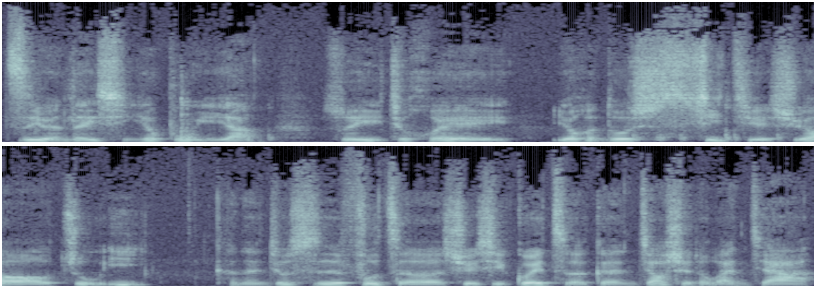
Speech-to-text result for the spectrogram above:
资源类型又不一样。所以就会有很多细节需要注意，可能就是负责学习规则跟教学的玩家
